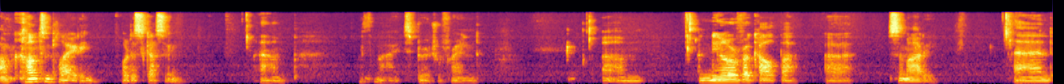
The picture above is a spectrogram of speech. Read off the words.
I'm contemplating or discussing um, with my spiritual friend um, Nirvikalpa uh, Samadhi. And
